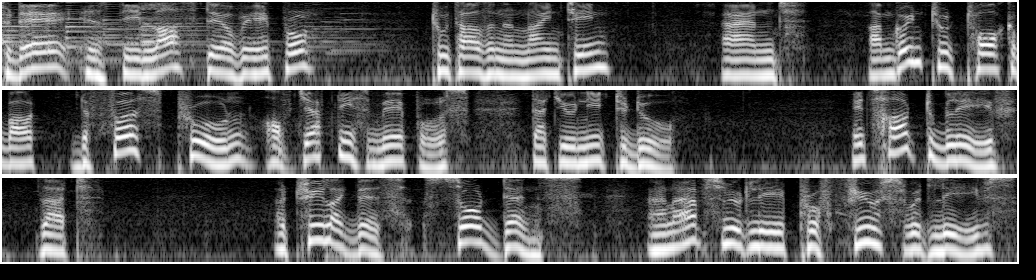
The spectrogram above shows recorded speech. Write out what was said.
Today is the last day of April 2019 and I'm going to talk about the first prune of Japanese maples that you need to do. It's hard to believe that a tree like this, so dense and absolutely profuse with leaves,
